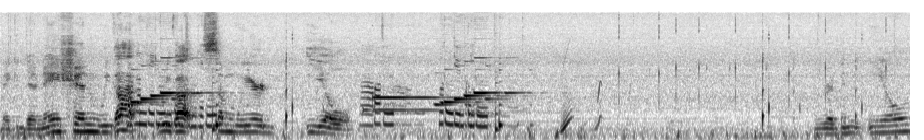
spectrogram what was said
Make a donation. We got we got some weird eel. Ribbon eel.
